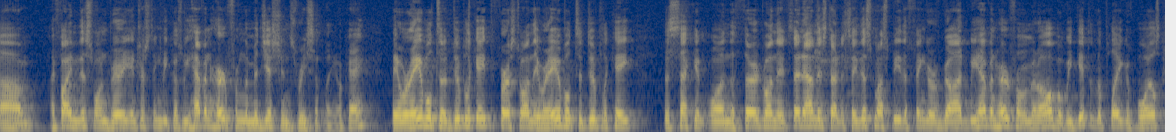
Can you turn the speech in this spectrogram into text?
Um, I find this one very interesting because we haven't heard from the magicians recently, okay? They were able to duplicate the first one, they were able to duplicate the second one, the third one. They said now they're starting to say this must be the finger of God. We haven't heard from them at all, but we get to the plague of boils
